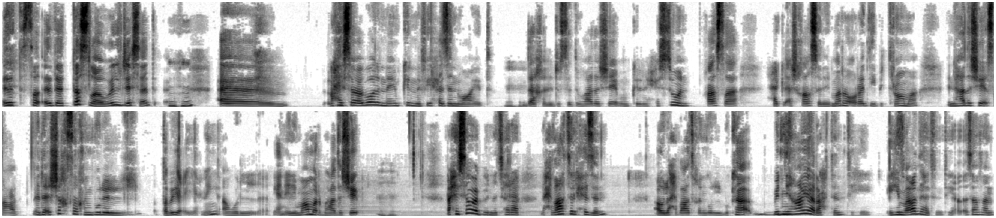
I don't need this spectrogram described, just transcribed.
بجسد- إذا اتصلوا بالجسد راح يستوعبون إنه يمكن في حزن وايد. داخل الجسد وهذا الشيء ممكن يحسون خاصة حق الأشخاص اللي مروا أوريدي بالتروما إن هذا الشيء صعب. لأن الشخص خلينا نقول الطبيعي يعني أو ال- يعني اللي ما مر بهذا الشيء. راح يستوعب إن ترى لحظات الحزن أو لحظات خلينا نقول البكاء بالنهاية راح تنتهي. هي ما ردها تنتهي. أساسا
